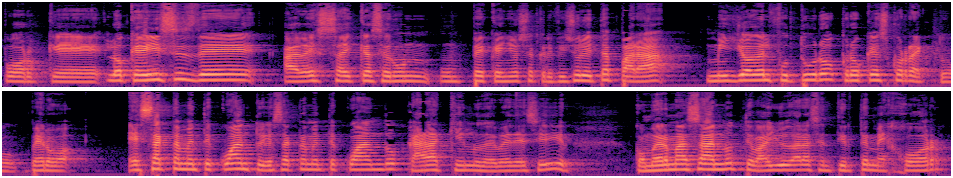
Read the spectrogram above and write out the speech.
porque lo que dices de a veces hay que hacer un, un pequeño sacrificio ahorita para mi yo del futuro, creo que es correcto, pero exactamente cuánto y exactamente cuándo, cada quien lo debe decidir. Comer más sano te va a ayudar a sentirte mejor,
